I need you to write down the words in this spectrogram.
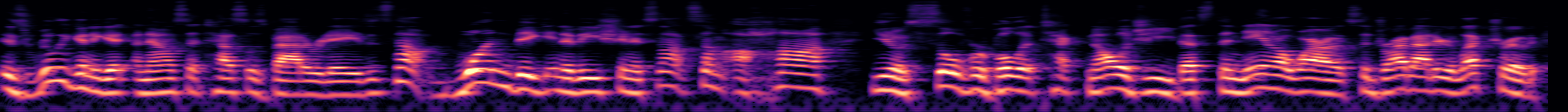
is really going to get announced at Tesla's Battery Days. It's not one big innovation. It's not some aha, you know, silver bullet technology. That's the nanowire. That's the dry battery electrode.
